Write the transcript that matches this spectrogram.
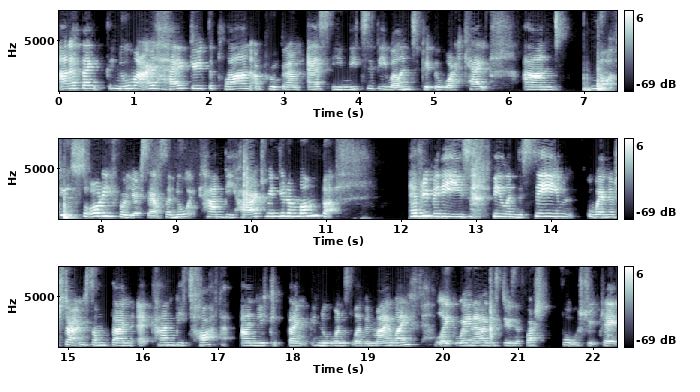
And I think no matter how good the plan or program is, you need to be willing to put the work out and not feel sorry for yourselves. I know it can be hard when you're a mum, but everybody's feeling the same when you're starting something it can be tough and you could think no one's living my life like when i was doing the first photo shoot prep,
